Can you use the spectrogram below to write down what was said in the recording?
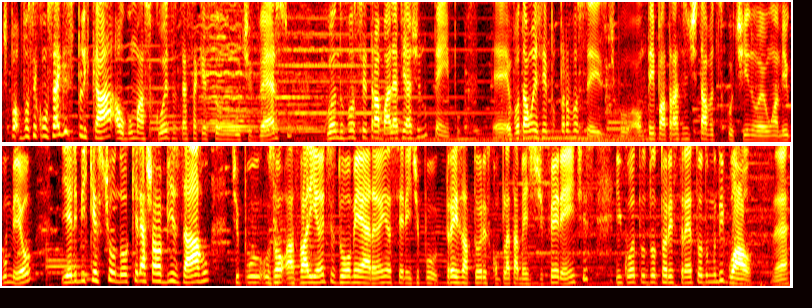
Tipo, você consegue explicar algumas coisas dessa questão do multiverso quando você trabalha a viagem no tempo. É, eu vou dar um exemplo para vocês. Tipo, há um tempo atrás a gente tava discutindo, eu um amigo meu, e ele me questionou que ele achava bizarro, tipo, os, as variantes do Homem-Aranha serem, tipo, três atores completamente diferentes, enquanto o Doutor Estranho é todo mundo igual, né?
